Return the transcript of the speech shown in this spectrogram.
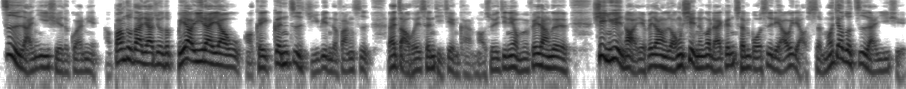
自然医学的观念啊，帮助大家就是不要依赖药物啊，可以根治疾病的方式来找回身体健康啊。所以今天我们非常的幸运啊，也非常荣幸能够来跟陈博士聊一聊什么叫做自然医学，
